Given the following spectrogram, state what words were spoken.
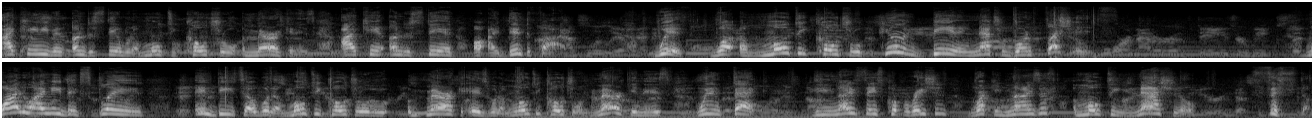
I can't even understand what a multicultural American is. I can't understand or identify with what a multicultural human being and natural born flesh is. Why do I need to explain in detail what a multicultural America is, what a multicultural American is, when in fact the United States Corporation recognizes a multinational system,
